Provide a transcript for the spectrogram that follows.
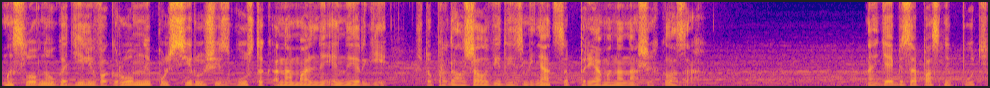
Мы словно угодили в огромный пульсирующий сгусток аномальной энергии, что продолжал видоизменяться прямо на наших глазах. Найдя безопасный путь,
